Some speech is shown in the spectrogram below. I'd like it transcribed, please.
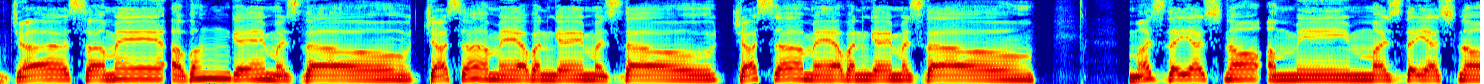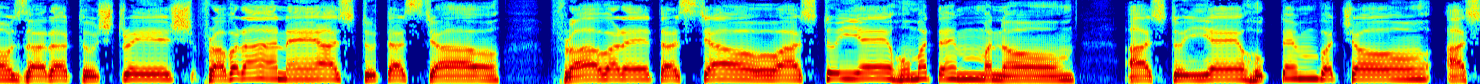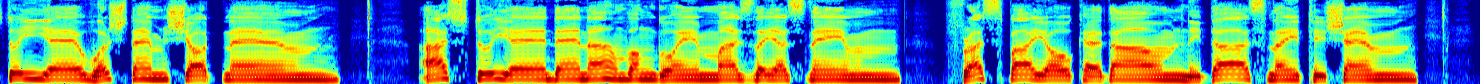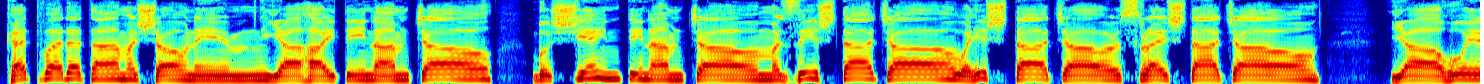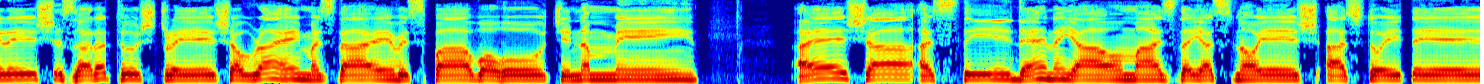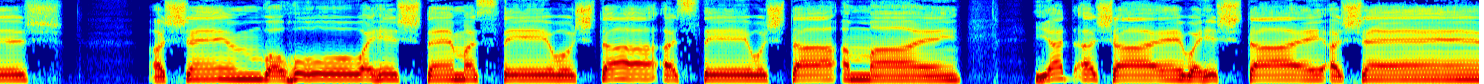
Jasame avange mazdao, jasame avange mazdao, jasame avange mazdao. Mazdayasno ami, mazdayasno zaratushtrish, fravarane astutasjao, fravaretasjao astuye humatem mano. Astuye huktem vacho, astuye varshtem shotnem, astuye denam vangoim azdayasnim, fraspayo kadam nidas naitishem, katvadatam shonim, yahaiti nam chao, Bushyenti nam chao, mazishta chao, vahishta chao, sreshta chao. Yahuirish Zarathustre Shaurai Mazdai Vispa Vohu Chinami. Aisha Asti Denayao Mazdayasnoish Astoitish. Hashem vahu vahishtem asti vushta asti vushta amai yad ashai vahishtai Hashem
